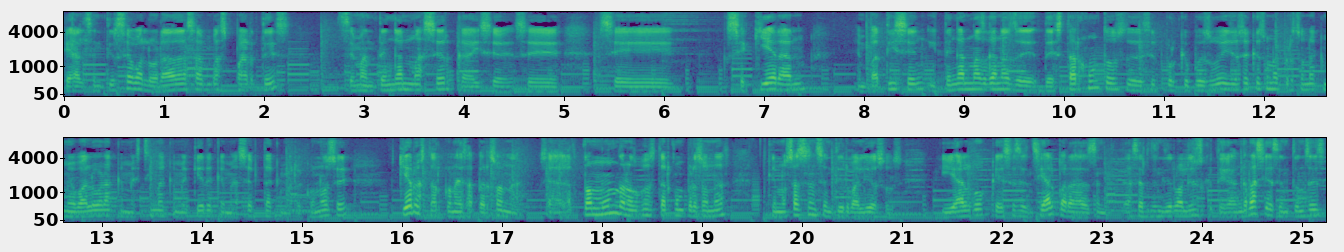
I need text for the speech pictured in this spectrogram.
que al sentirse valoradas ambas partes se mantengan más cerca y se, se, se quieran empaticen y tengan más ganas de, estar juntos, de decir, porque pues, güey, yo sé que es una persona que me valora, que me estima, que me quiere, que me acepta, que me reconoce, quiero estar con esa persona. O sea, a todo mundo nos gusta estar con personas que nos hacen sentir valiosos. Y algo que es esencial para hacer sentir valiosos es que te digan gracias. Entonces,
